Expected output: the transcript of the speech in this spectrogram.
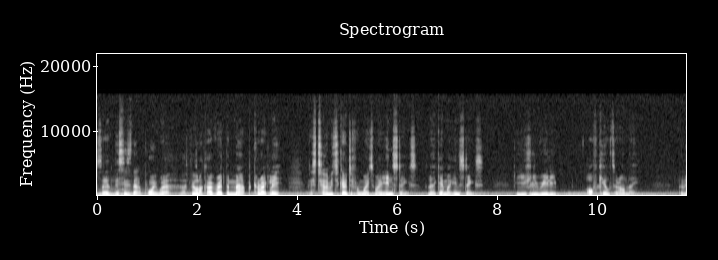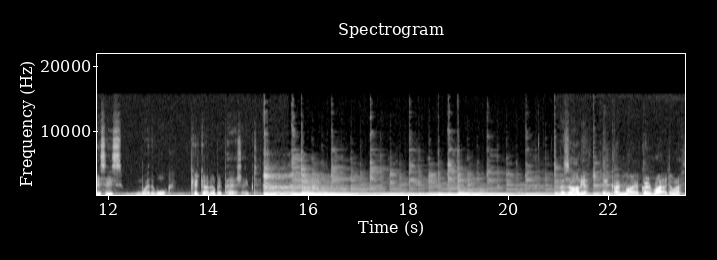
So this is that point where I feel like I've read the map correctly. It's telling me to go a different way to my instincts. Then again, my instincts are usually really off kilter, aren't they? But this is where the walk could go a little bit pear-shaped. Bizarrely, I think I might have got it right. I don't want to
